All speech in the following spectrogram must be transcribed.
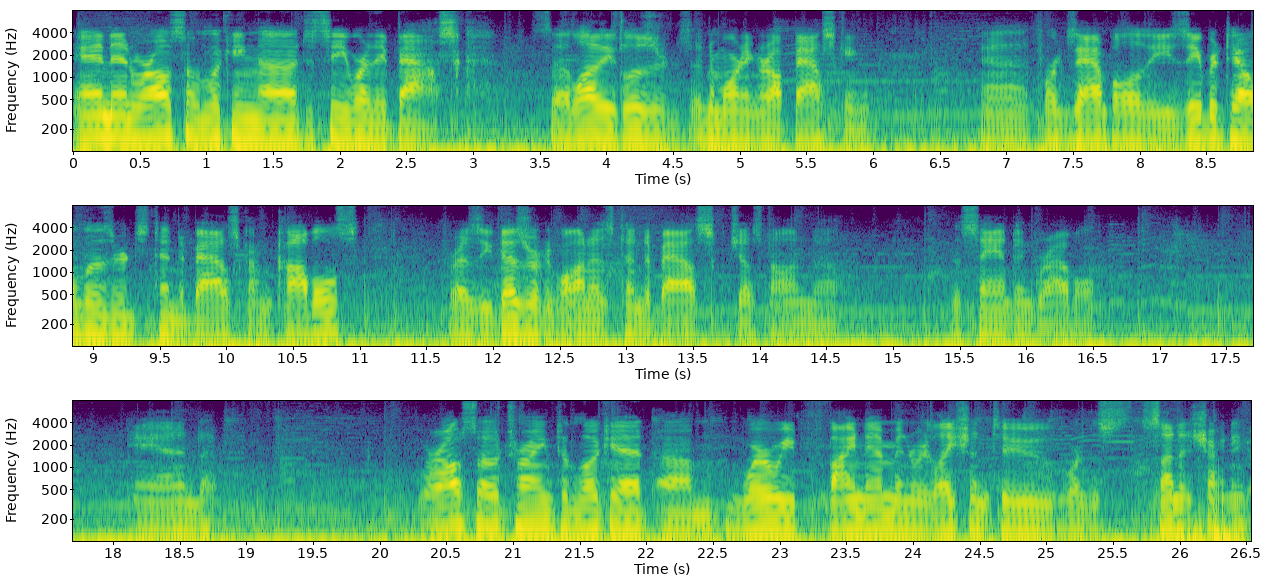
and then we're also looking uh, to see where they bask. So a lot of these lizards in the morning are out basking. Uh, for example, the zebra-tailed lizards tend to bask on cobbles, whereas the desert iguanas tend to bask just on uh, the sand and gravel. And we're also trying to look at um, where we find them in relation to where the sun is shining.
